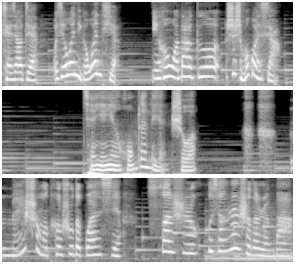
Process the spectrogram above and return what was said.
钱小姐，我先问你个问题，你和我大哥是什么关系啊？钱莹莹红着脸说：“ 没什么特殊的关系。”算是互相认识的人吧。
